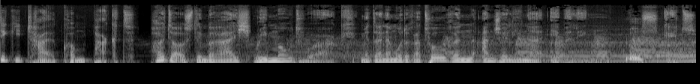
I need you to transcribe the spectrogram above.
Digital kompakt. Heute aus dem Bereich Remote Work mit deiner Moderatorin Angelina Ebeling. Los geht's.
